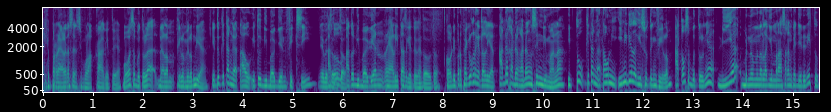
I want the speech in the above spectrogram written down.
hiperrealitas dan simulakra gitu ya. Bahwa sebetulnya dalam film-film dia itu kita nggak tahu itu di bagian fiksi Iya, betul, atau betul. atau di bagian realitas gitu kan. Betul, betul. Kalau di Perfect Blue kan kita lihat ada kadang-kadang scene di mana itu kita nggak tahu nih ini dia lagi syuting film atau sebetulnya dia benar-benar lagi merasakan kejadian itu.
